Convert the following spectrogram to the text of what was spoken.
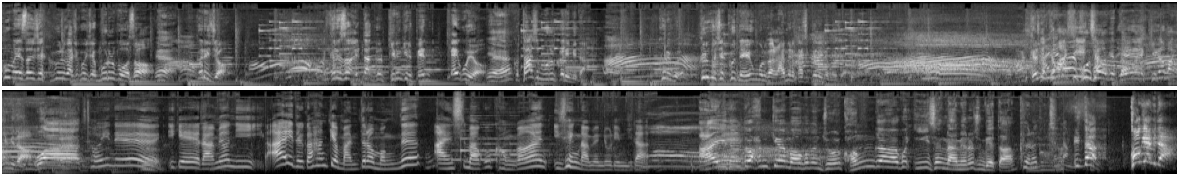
구면서 이제 그걸 가지고 이제 물을 부어서 예. 끓이죠. 그래서 일단 그 기름기를 빼, 빼고요. 예. 그 다시 물을 끓입니다. 그리고요. 그리고 이제 그 내용물과 라면을 같이 끓이는 거죠. 그래서 그 맛이 고소하겠다. 참, 예, 기가 막힙니다. 와, 저희는 이게 라면이 아이들과 함께 만들어 먹는 안심하고 건강한 이색 라면 요리입니다. 아이들도 함께 먹으면 좋을 건강하고 이색 라면을 준비했다. 그렇죠. 일단 공개합니다.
